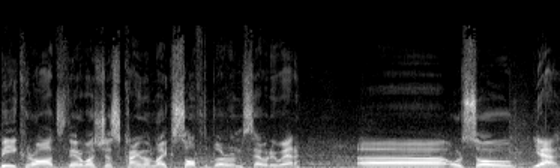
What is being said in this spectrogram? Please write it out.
big rods there was just kind of like soft berms everywhere uh, also yeah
